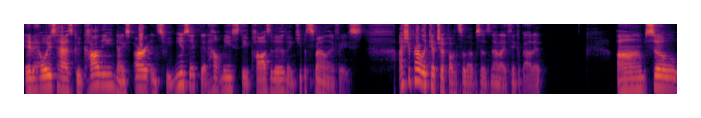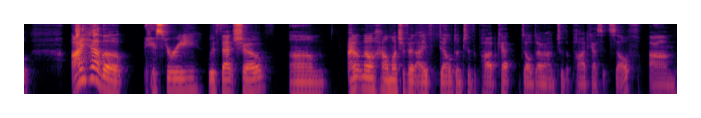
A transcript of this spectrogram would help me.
It always has good comedy, nice art, and sweet music that help me stay positive and keep a smile on my face. I should probably catch up on some episodes now that I think about it." Um, so I have a history with that show. Um, I don't know how much of it I've delved into the podcast, delved down onto the podcast itself. Um,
